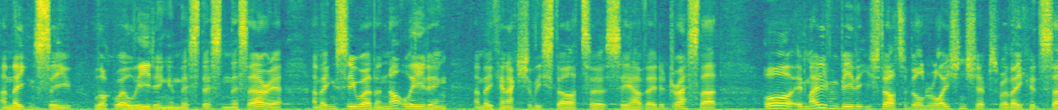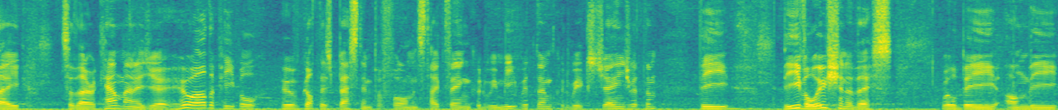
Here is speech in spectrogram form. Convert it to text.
And they can see, look, we're leading in this, this, and this area, and they can see where they're not leading, and they can actually start to see how they'd address that. Or it might even be that you start to build relationships where they could say to their account manager, who are the people who have got this best in performance type thing? Could we meet with them? Could we exchange with them? The, the evolution of this will be on the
